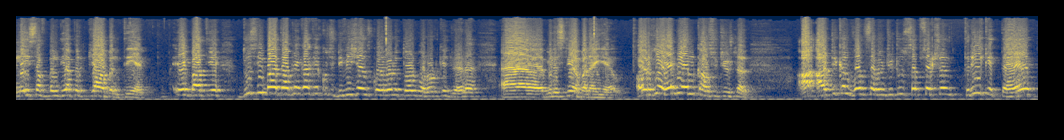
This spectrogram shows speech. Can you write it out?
نئی صف بندیاں پھر کیا بنتی ہیں۔ ایک بات یہ دوسری بات آپ نے کہا کہ کچھ ڈیویژنز کو انہوں نے توڑ مروڑ کے جو ہے نا منسٹریاں بنائی ہیں۔ اور یہ ہے بھی انکانسٹیٹیوشنل آرٹیکل 172 سب سیکشن 3 کے تحت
